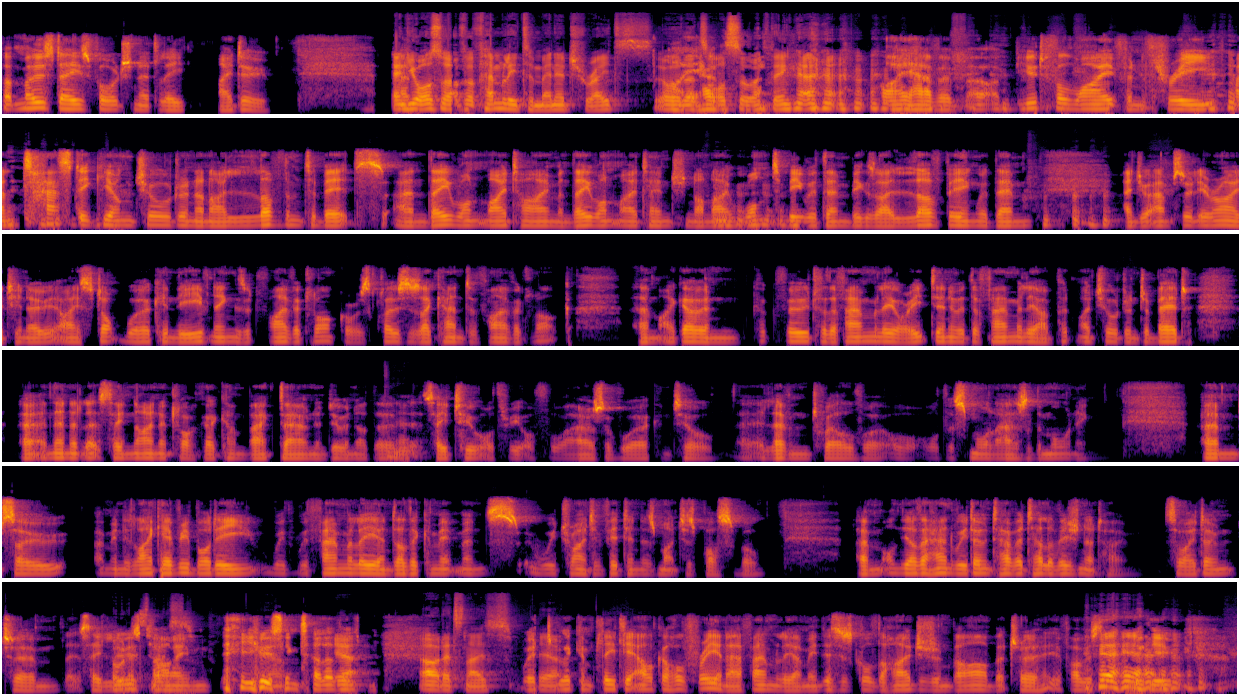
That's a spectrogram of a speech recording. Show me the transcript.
but most days fortunately i do. And you also have a family to manage right? So I that's have, also a thing. I have a, a, beautiful wife and three fantastic young children and i love them to bits and they want my time and they want my attention and i want to be with them because i love being with them. And you're absolutely right. You know i stop work in the evenings at five o'clock or as close as i can to five o'clock um, I go and cook food for the family or eat dinner with the family. I put my children to bed. Uh, and then at let's say nine o'clock, I come back down and do another, yeah. let's say two or three or four hours of work until uh, 11, 12, or, or, or the small hours of the morning. Um, so, I mean, like everybody with, with family and other commitments, we try to fit in as much as possible. Um, on the other hand, we don't have a television at home so I don't um, let's say lose oh, time nice. using yeah. television. Yeah. Oh, that's nice. We're, yeah. we're completely alcohol free in our family. I mean, this is called the hydrogen bar, but uh, if I was with you,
